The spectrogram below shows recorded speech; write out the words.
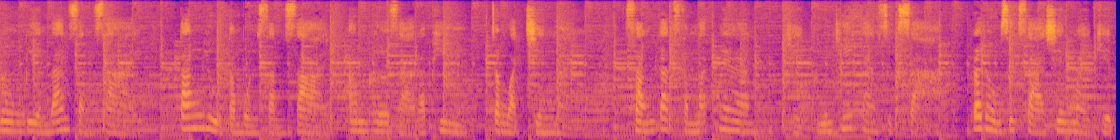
โรงเรียนบ้านสันทราย ตั้งอยู่ตำบลสันทรายอำเภอสารพี จังหวัดเชียงใหม่ สังกัดสำนักงาน เขตพื้นที่การศึกษา ประถมศึกษาเชียงใหม่เขต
